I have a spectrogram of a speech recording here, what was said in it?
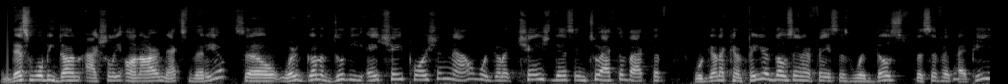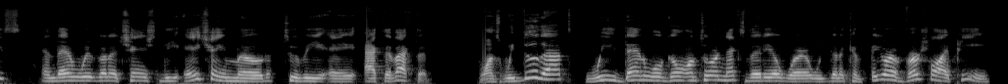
and this will be done actually on our next video. So we're going to do the HA portion now. We're going to change this into active-active. We're going to configure those interfaces with those specific IPs. And then we're going to change the HA mode to be a active-active. Once we do that, we then will go on to our next video where we're going to configure a virtual IP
